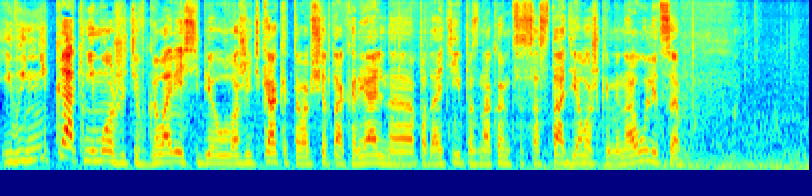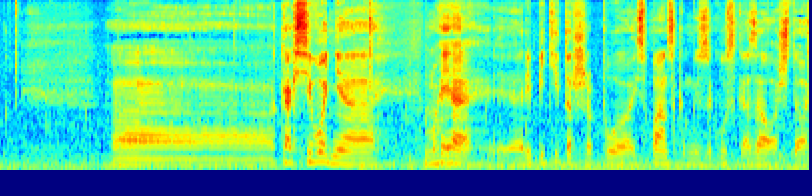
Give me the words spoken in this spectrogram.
и вы никак не можете в голове себе уложить, как это вообще так реально подойти и познакомиться со 100 девушками на улице. А, как сегодня моя э, репетиторша по испанскому языку сказала, что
